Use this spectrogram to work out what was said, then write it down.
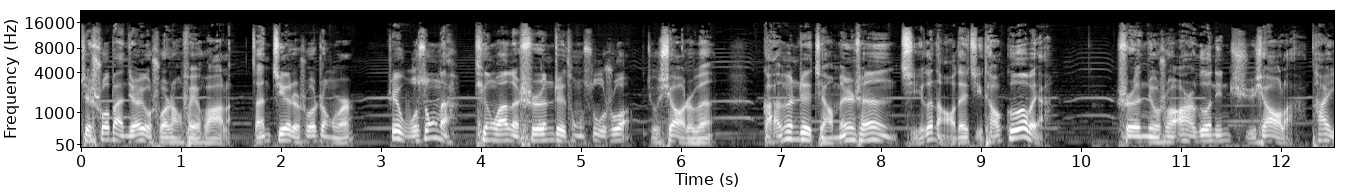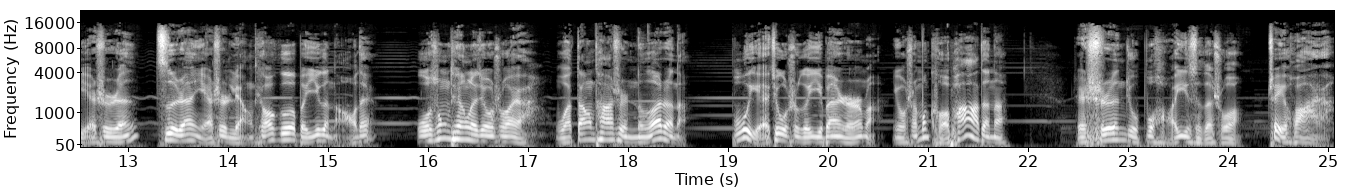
这说半截又说上废话了，咱接着说正文。这武松呢，听完了诗人这通诉说，就笑着问：“敢问这蒋门神几个脑袋，几条胳膊呀？”诗人就说：“二哥，您取笑了，他也是人，自然也是两条胳膊一个脑袋。”武松听了就说：“呀，我当他是哪吒呢，不也就是个一般人吗？有什么可怕的呢？”这诗人就不好意思地说：“这话呀，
